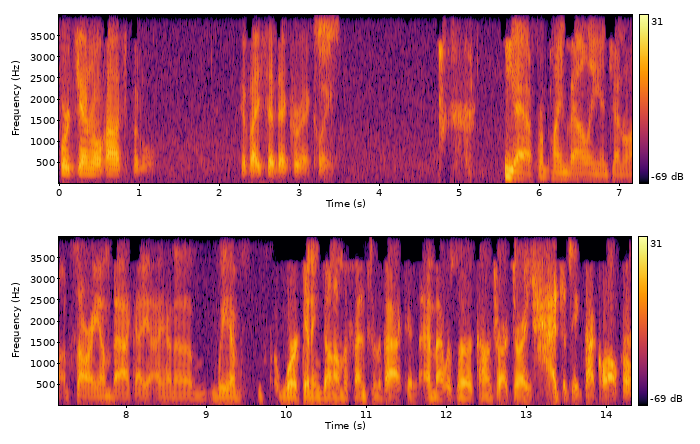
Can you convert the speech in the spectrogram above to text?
for General Hospital, if I said that correctly. Yeah, for Pine Valley in general. I'm sorry, I'm back. I, I had a we have work getting done on the fence in the back, and, and that was a contractor. I had to take that call. Oh.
